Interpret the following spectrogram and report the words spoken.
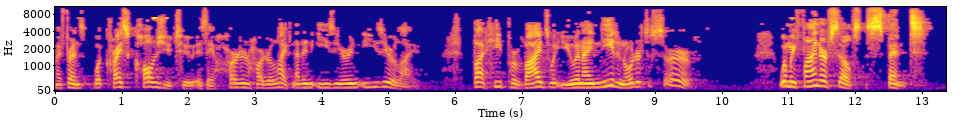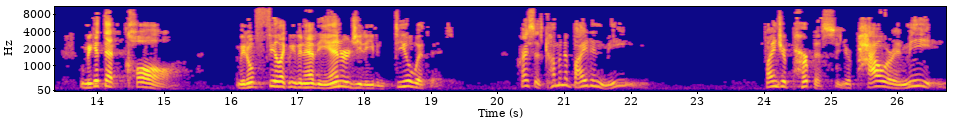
My friends, what Christ calls you to is a harder and harder life, not an easier and easier life. But He provides what you and I need in order to serve. When we find ourselves spent, when we get that call, and we don't feel like we even have the energy to even deal with it, Christ says, Come and abide in me. Find your purpose and your power in me.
